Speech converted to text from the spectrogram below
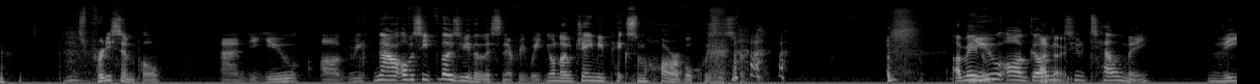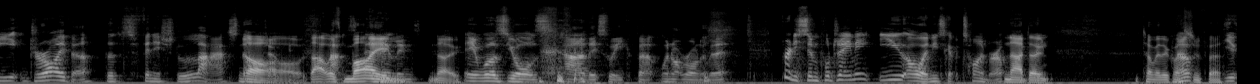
it's pretty simple. And you are. Now, obviously, for those of you that listen every week, you'll know Jamie picks some horrible quizzes for me. I mean, you are going to tell me the driver that's finished last. No, oh, that was mine. No. It was yours uh, this week, but we're not rolling with it. Pretty simple, Jamie. You. Oh, I need to get the timer up. Nah, don't. Tell me the No, question first. You,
